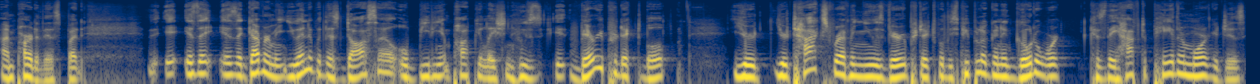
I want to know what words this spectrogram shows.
I'm part of this. But as a as a government, you end up with this docile, obedient population who's very predictable. Your your tax revenue is very predictable. These people are going to go to work because they have to pay their mortgages.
